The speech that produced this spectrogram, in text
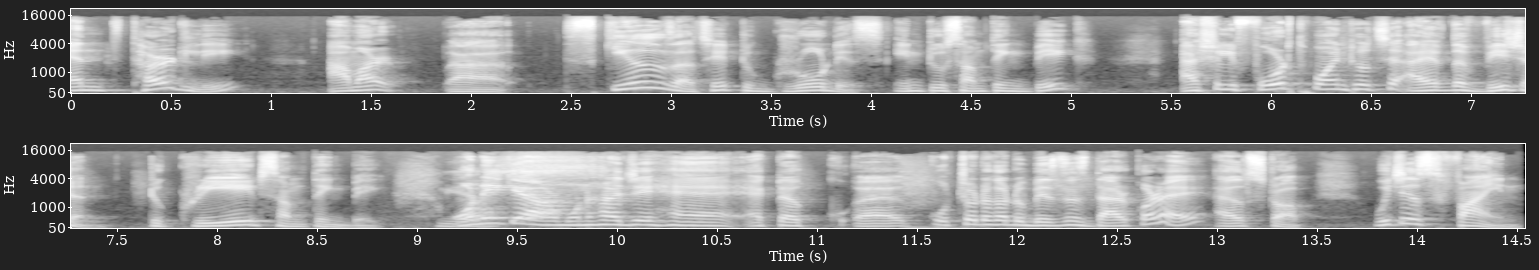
অ্যান্ড থার্ডলি আমার স্কিলস আছে to grow this into something big actually fourth point হচ্ছে I have the vision to create something big অনেকে আমার মনে হয় যে হ্যাঁ একটা ছোটোখাটো বিজনেস দাঁড় করায় I will stop which is fine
